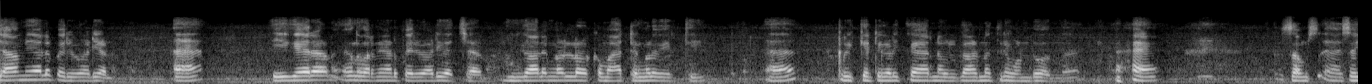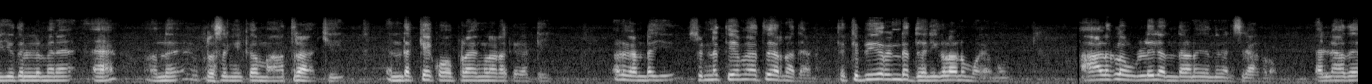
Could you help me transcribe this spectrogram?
ജാമ്യയിലെ പരിപാടിയാണ്. ഏഹ് ഭീകരാണ് എന്ന് പറഞ്ഞാണ് പരിപാടി വെച്ചാണ്. മുൻകാലങ്ങളിലൊക്കെ മാറ്റങ്ങൾ വരുത്തി ക്രിക്കറ്റ് കളിക്കാരനെ ഉദ്ഘാടനത്തിന് കൊണ്ടുവന്ന് സംസ് സയ്യിദുല്ലമനെ ഒന്ന് പ്രസംഗിക്കാൻ മാത്രമാക്കി. എന്തൊക്കെ കോപ്രായങ്ങളവിടെ കേട്ടി. അത് കണ്ട ഈ സുന്നത്തിയമ്മത്ത് പറഞ്ഞ അതാണ്. തെക്കുബീറിന്റെ ധ്വനികളാണ് മുഴങ്ങും. ആളുകളെ ഉള്ളിൽ എന്താണ് എന്ന് മനസ്സിലാക്കണം. അല്ലാതെ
